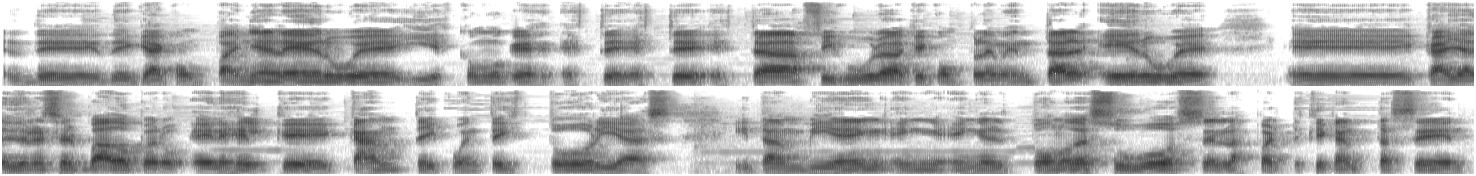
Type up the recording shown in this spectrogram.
De, que acompaña al héroe y es como que este, este, esta figura que complementa al héroe eh, callado y reservado, pero él es el que canta y cuenta historias. Y también en, el tono de su voz, en las partes que canta, se,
